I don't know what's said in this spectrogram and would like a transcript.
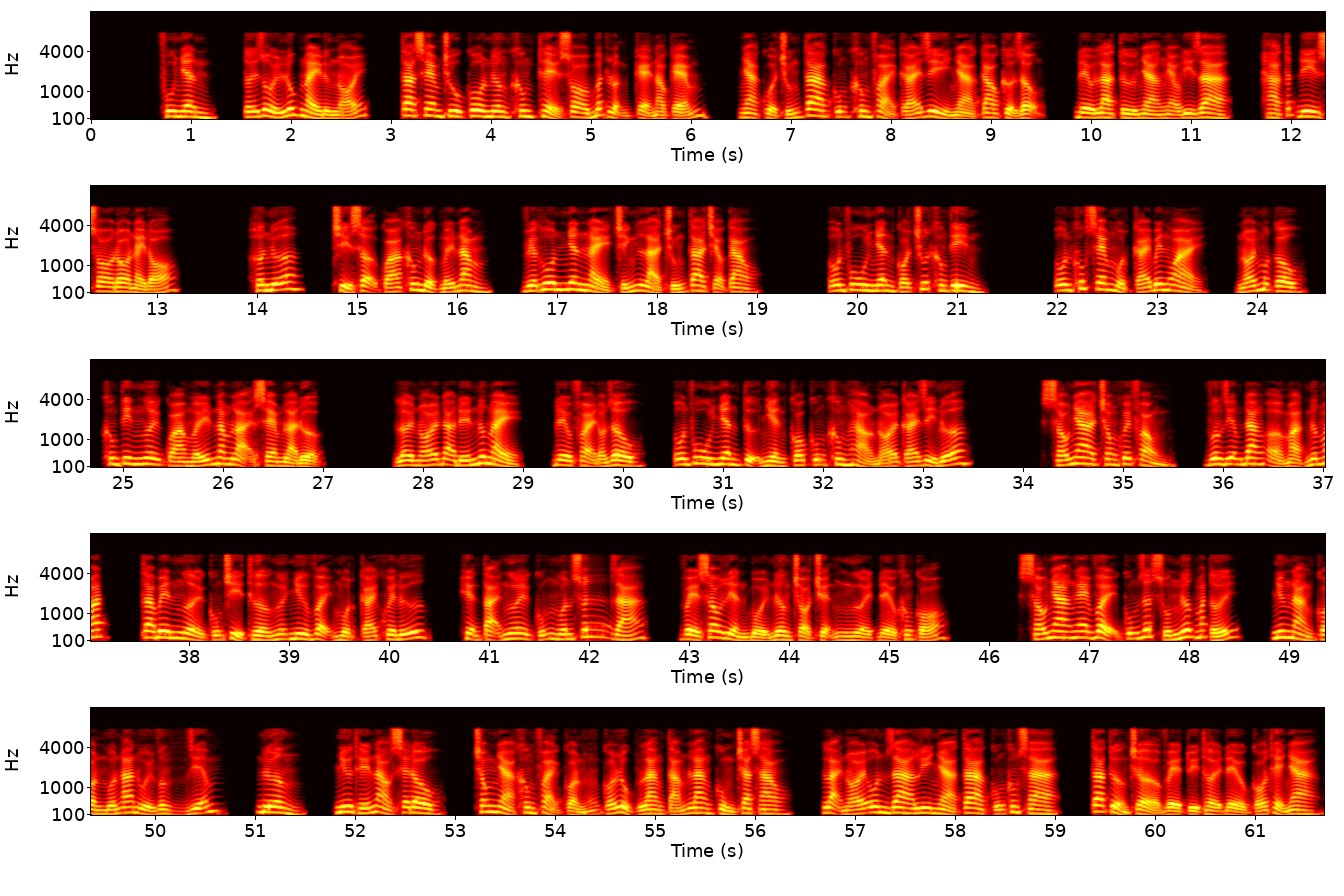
Phu nhân, tới rồi lúc này đừng nói, ta xem chu cô nương không thể so bất luận kẻ nào kém, nhà của chúng ta cũng không phải cái gì nhà cao cửa rộng, đều là từ nhà nghèo đi ra, hà tất đi so đo này đó. Hơn nữa, chỉ sợ quá không được mấy năm, việc hôn nhân này chính là chúng ta trèo cao. Ôn phu nhân có chút không tin. Ôn khúc xem một cái bên ngoài, nói một câu, không tin ngươi quá mấy năm lại xem là được. Lời nói đã đến nước này, đều phải đón dâu, ôn phu nhân tự nhiên có cũng không hảo nói cái gì nữa. Sáu nha trong khuê phòng, Vương Diệm đang ở mặt nước mắt, ta bên người cũng chỉ thừa ngươi như vậy một cái khuê nữ, hiện tại ngươi cũng muốn xuất giá, về sau liền bồi nương trò chuyện người đều không có. Sáu nha nghe vậy cũng rớt xuống nước mắt tới, nhưng nàng còn muốn an ủi Vương Diễm, nương, như thế nào sẽ đâu, trong nhà không phải còn có lục lang tám lang cùng cha sao, lại nói ôn ra ly nhà ta cũng không xa, ta tưởng trở về tùy thời đều có thể nha.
